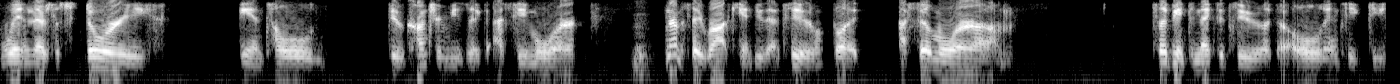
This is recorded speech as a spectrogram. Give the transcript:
when there's a story being told through country music, I see more. Not to say rock can't do that too, but I feel more. Um, it's like being connected to like an old antique piece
